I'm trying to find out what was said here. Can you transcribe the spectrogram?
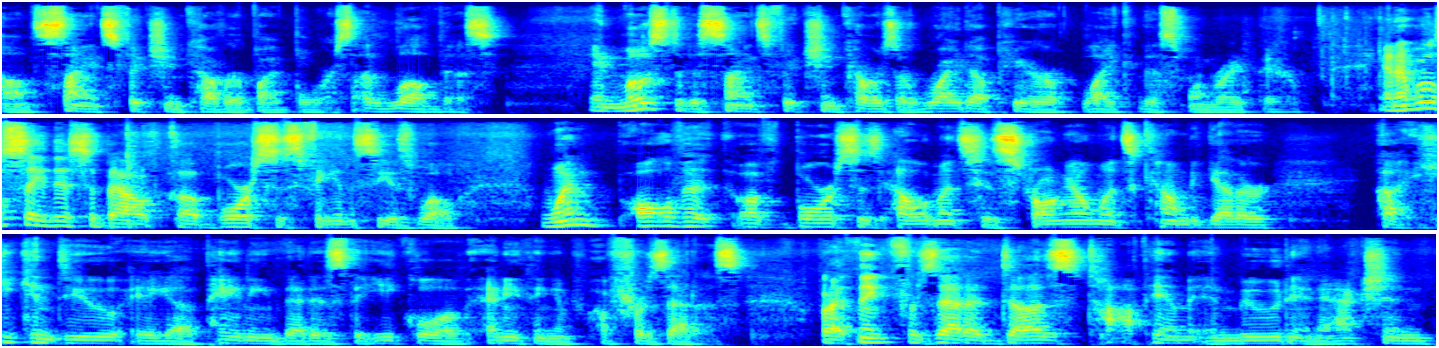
um, science fiction cover by Boris. I love this. And most of his science fiction covers are right up here like this one right there. And I will say this about uh, Boris's fantasy as well. When all of, it, of Boris's elements, his strong elements come together, uh, he can do a, a, painting that is the equal of anything of, of Frazetta's. But I think Frazetta does top him in mood and action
